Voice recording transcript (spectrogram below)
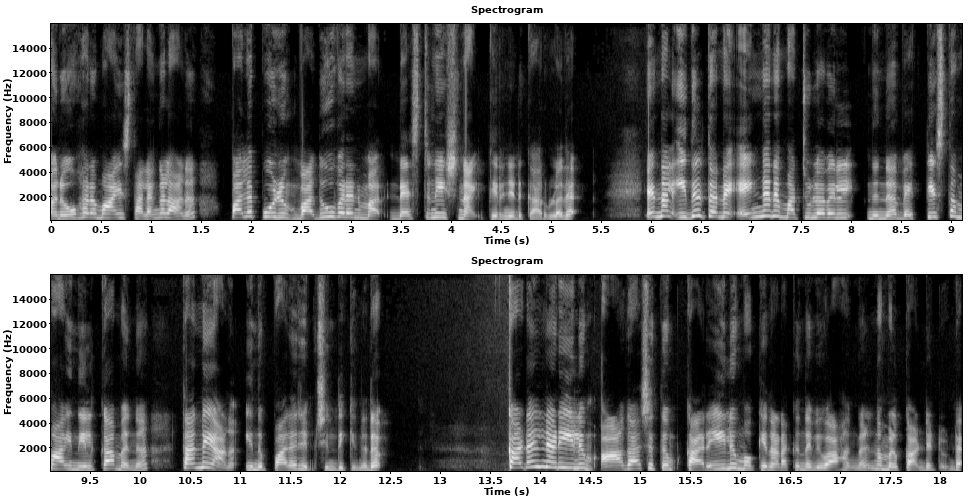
മനോഹരമായ സ്ഥലങ്ങളാണ് പലപ്പോഴും വധൂവരന്മാർ ഡെസ്റ്റിനേഷനായി തിരഞ്ഞെടുക്കാറുള്ളത്. എന്നാൽ ഇതിൽ തന്നെ എങ്ങനെ മറ്റുള്ളവരിൽ നിന്ന് വ്യത്യസ്തമായി നിൽക്കാമെന്ന് തന്നെയാണ് ഇന്ന് പലരും ചിന്തിക്കുന്നത്. കടലിനടിയിലും ആകാശത്തും കരയിലുമൊക്കെ നടക്കുന്ന വിവാഹങ്ങൾ നമ്മൾ കണ്ടിട്ടുണ്ട്.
